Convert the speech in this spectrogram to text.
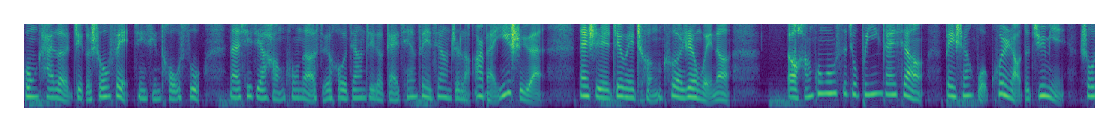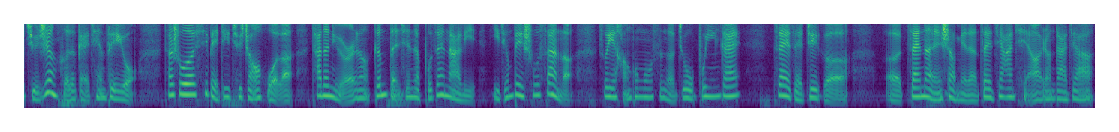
公开了这个收费进行投诉，那西捷航空呢？随后将这个改签费降至了二百一十元。但是这位乘客认为呢，呃，航空公司就不应该向被山火困扰的居民收取任何的改签费用。他说，西北地区着火了，他的女儿呢根本现在不在那里，已经被疏散了，所以航空公司呢就不应该再在这个呃灾难上面呢再加钱啊，让大家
